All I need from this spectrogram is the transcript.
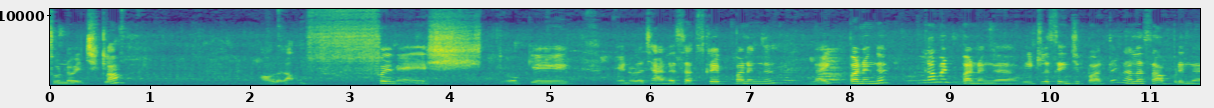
சுண்ட வச்சுக்கலாம். அவ்வளோதான் ஃபினிஷ் ஓகே என்னோடய சேனலை சப்ஸ்கிரைப் பண்ணுங்கள் லைக் பண்ணுங்கள் கமெண்ட் பண்ணுங்கள் வீட்டில் செஞ்சு பார்த்து நல்லா சாப்பிடுங்க.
